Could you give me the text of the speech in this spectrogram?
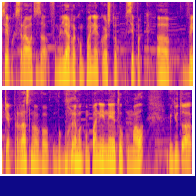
сепак се работи за фамилиарна компанија која што сепак а, веќе прераснува во, во голема компанија и не е толку мала. Меѓутоа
